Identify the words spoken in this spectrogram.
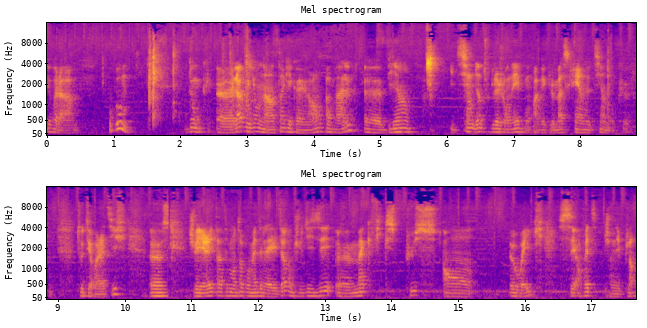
Et voilà. Boum Donc euh, là, vous voyez, on a un teint qui est quand même vraiment pas mal. Euh, bien il tient bien toute la journée. Bon, avec le masque, rien ne tient, donc euh, tout est relatif. Je vais hydrater mon temps pour mettre de l'highlighter, donc je vais utiliser MAC Fix Plus en Awake. C'est En fait, j'en ai plein.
